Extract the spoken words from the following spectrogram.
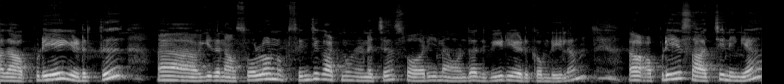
அதை அப்படியே எடுத்து இதை நான் சொல்லணும் செஞ்சு காட்டணும்னு நினச்சேன். சாரி நான் வந்து அது வீடியோ எடுக்க முடியல. அப்படியே சாய்ச்சி நீங்கள்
